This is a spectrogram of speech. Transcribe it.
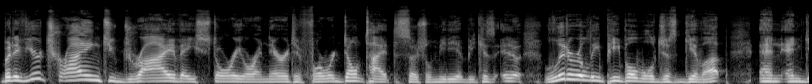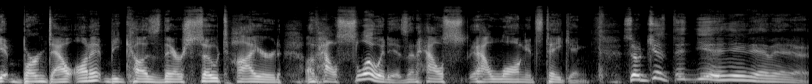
But if you're trying to drive a story or a narrative forward, don't tie it to social media because it, literally people will just give up and and get burnt out on it because they're so tired of how slow it is and how how long it's taking. So just uh, yeah, yeah, yeah.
